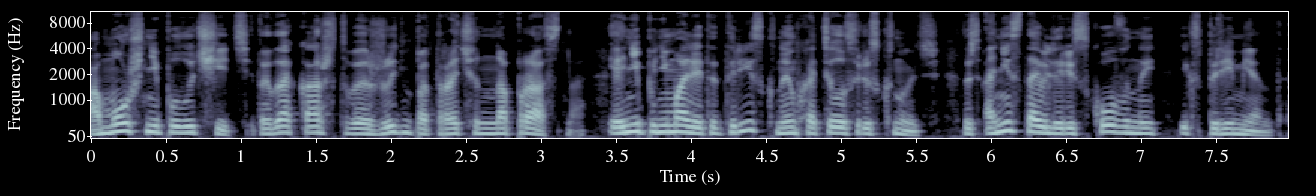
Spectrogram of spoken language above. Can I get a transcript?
а можешь не получить. И тогда кажется, твоя жизнь потрачена напрасно. И они понимали этот риск, но им хотелось рискнуть. То есть они ставили рискованный эксперимент.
